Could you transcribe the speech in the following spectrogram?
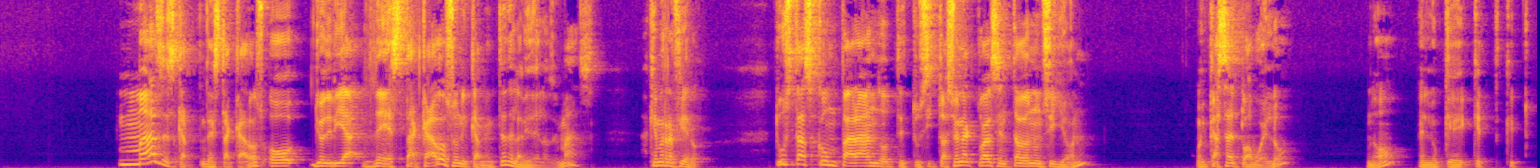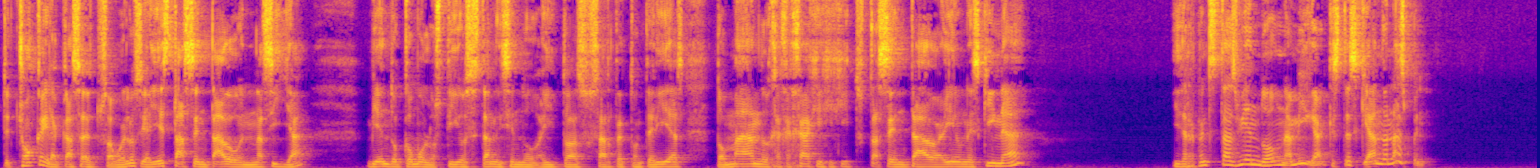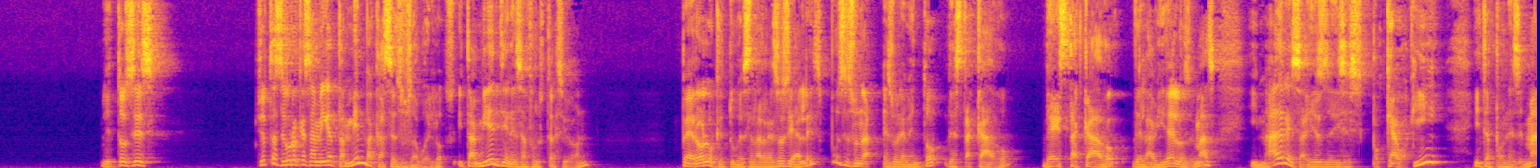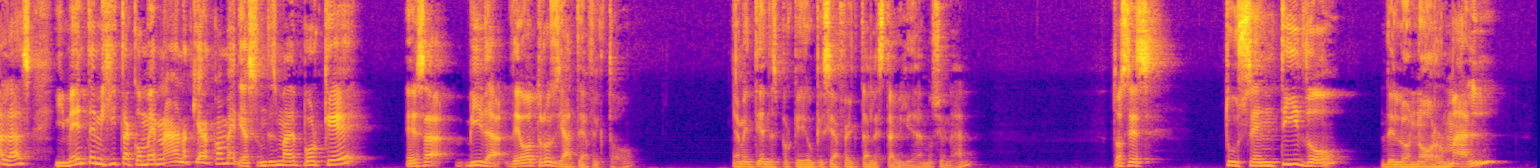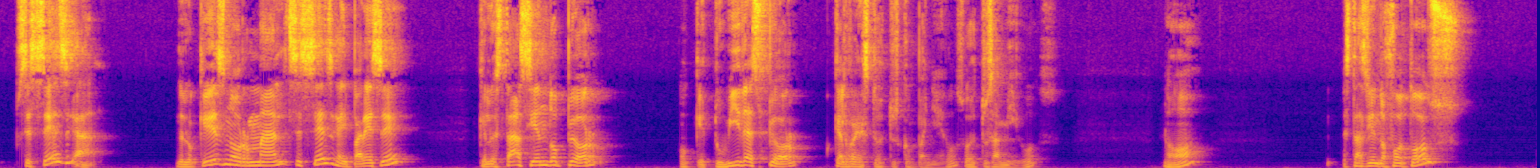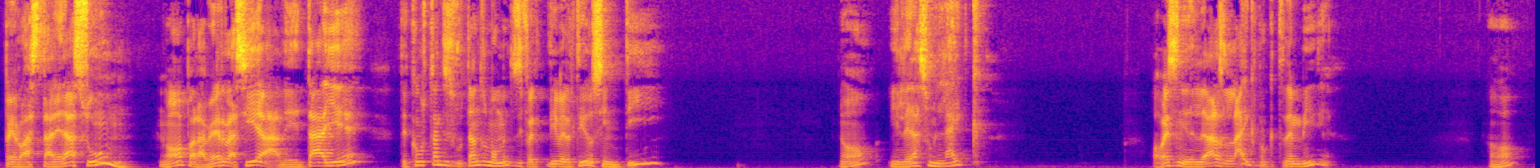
más destacados, o yo diría destacados únicamente de la vida de los demás. ¿A qué me refiero? Tú estás comparándote tu situación actual sentado en un sillón, o en casa de tu abuelo, ¿no? En lo que, te choca ir a casa de tus abuelos y ahí estás sentado en una silla, viendo cómo los tíos están diciendo ahí todas sus artes tonterías, tomando, jajaja, jijiji, tú estás sentado ahí en una esquina, y de repente estás viendo a una amiga que está esquiando en Aspen. Y entonces, yo te aseguro que esa amiga también va a casa de sus abuelos y también tiene esa frustración. Pero lo que tú ves en las redes sociales, pues es, es un evento destacado, destacado de la vida de los demás. Y madres, a ellos le dices, ¿por qué hago aquí? Y te pones de malas. Y vente, mijita, a comer. No, no quiero comer. Y haces un desmadre porque esa vida de otros ya te afectó. ¿Ya me entiendes por qué digo que se afecta la estabilidad emocional? Entonces, tu sentido de lo normal se sesga. De lo que es normal se sesga y parece que lo está haciendo peor o que tu vida es peor que el resto de tus compañeros o de tus amigos. ¿No? Estás viendo fotos, pero hasta le das zoom, ¿no? Para ver así a detalle de cómo están disfrutando los momentos divertidos sin ti. ¿No? Y le das un like. O a veces ni le das like porque te da envidia. ¿No?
